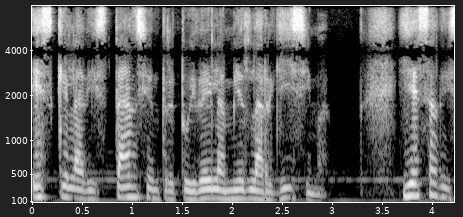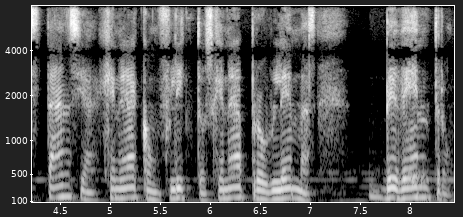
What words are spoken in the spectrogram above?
es que la distancia entre tu idea y la mía es larguísima. Y esa distancia genera conflictos, genera problemas de dentro.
